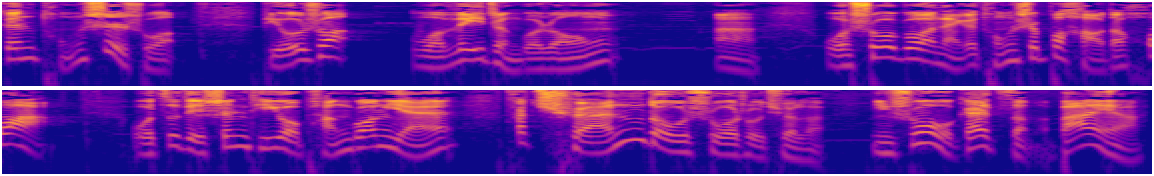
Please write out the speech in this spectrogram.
跟同事说，比如说我微整过容，啊，我说过哪个同事不好的话，我自己身体有膀胱炎，他全都说出去了。你说我该怎么办呀？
